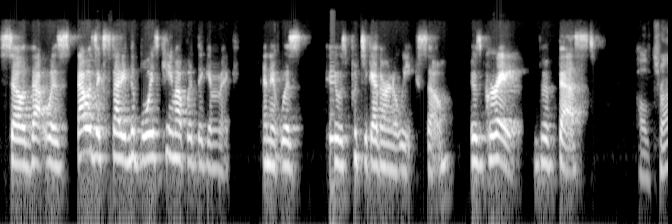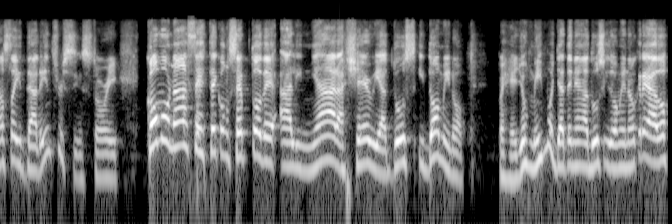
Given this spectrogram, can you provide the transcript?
So that was that was exciting. The boys came up with the gimmick and it was it was put together in a week. So it was great, the best. I'll translate that interesting story. ¿Cómo nace este concepto de alinear a Cherry, a Deuce y Domino? Pues ellos mismos ya tenían a Deuce y Domino creados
